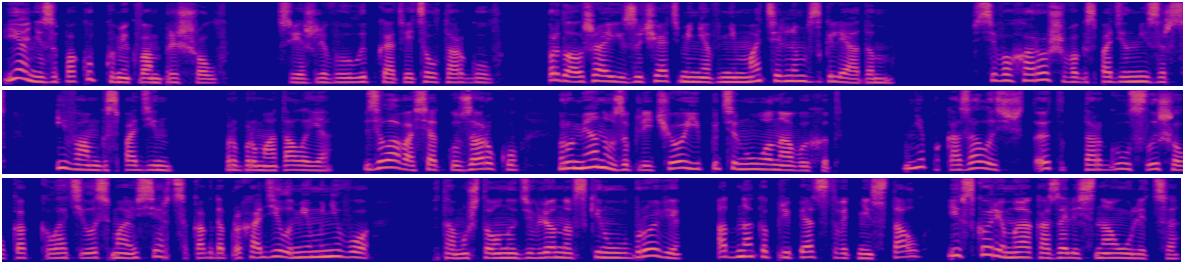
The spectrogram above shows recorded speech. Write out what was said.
я не за покупками к вам пришел. — с вежливой улыбкой ответил Таргул, продолжая изучать меня внимательным взглядом. «Всего хорошего, господин Мизерс. И вам, господин», — пробормотала я. Взяла Васятку за руку, румяну за плечо и потянула на выход. Мне показалось, что этот Таргул слышал, как колотилось мое сердце, когда проходила мимо него, потому что он удивленно вскинул брови, однако препятствовать не стал, и вскоре мы оказались на улице.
